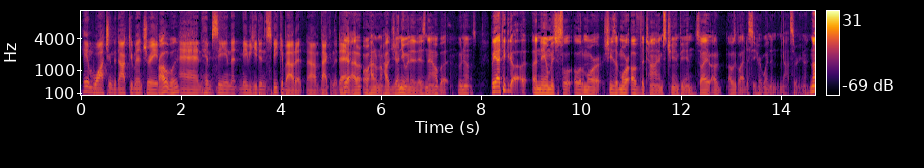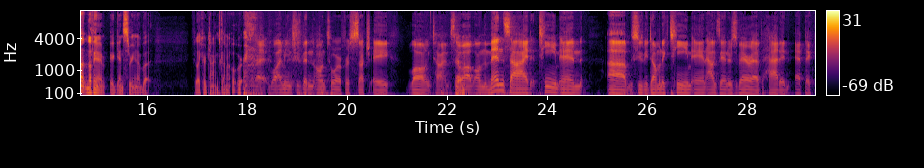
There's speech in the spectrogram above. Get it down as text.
him watching the documentary? Probably. and him seeing that maybe he didn't speak about it um, back in the day. Yeah, I don't. Oh, I don't know how genuine it is now, but who knows? But yeah, I think uh, uh, Naomi's just a, little- a little more. She's a more of the times champion, so I, I I was glad to see her win and not Serena. Not nothing against Serena, but I feel like her time's kind of over. Right. Well, I mean, she's been on tour for such a long time. So Yeah. uh, on the men's side, team and um, excuse me, Dominic Thiem and Alexander Zverev had an epic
